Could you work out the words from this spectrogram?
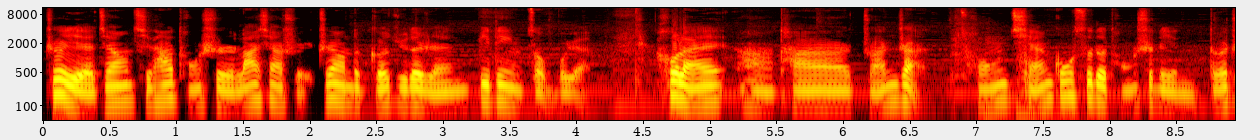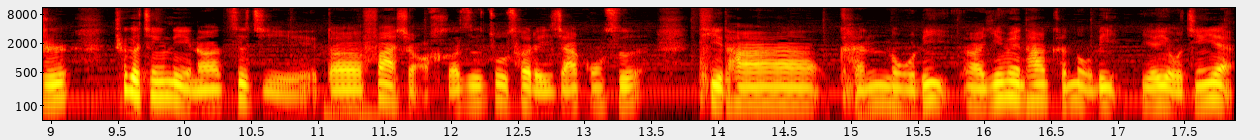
这也将其他同事拉下水。这样的格局的人必定走不远。后来啊，他转展。从前公司的同事里得知，这个经理呢，自己的发小合资注册了一家公司，替他肯努力啊，因为他肯努力，也有经验。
